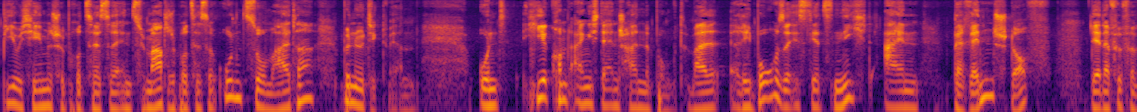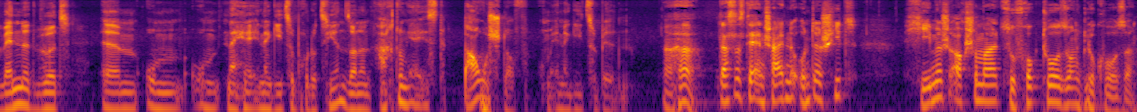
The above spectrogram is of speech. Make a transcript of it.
biochemische Prozesse, enzymatische Prozesse und so weiter benötigt werden. Und hier kommt eigentlich der entscheidende Punkt, weil Ribose ist jetzt nicht ein Brennstoff, der dafür verwendet wird, ähm, um, um nachher Energie zu produzieren, sondern Achtung, er ist Baustoff, um Energie zu bilden. Aha, das ist der entscheidende Unterschied, chemisch auch schon mal zu Fructose und Glucose.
